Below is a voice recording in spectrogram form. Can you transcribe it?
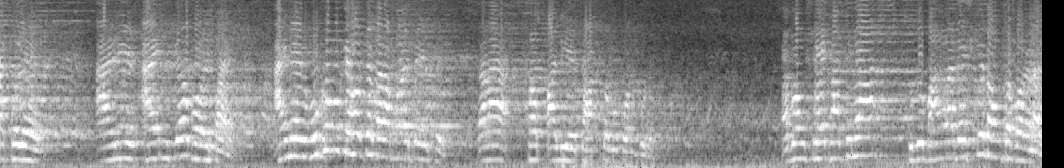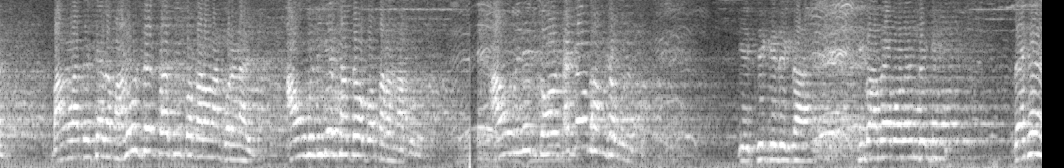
আসলে আইনের, আইনকেও ভয় পায়। আইনের মুখোমুখি হতে তারা ভয় পেয়েছে। তারা সব পালিয়েছে, আত্মগোপন করেছে। এবং শেখ হাসিনা শুধু বাংলাদেশকে ধ্বংস করে নাই, বাংলাদেশের মানুষের সাথেই প্রতারণা করে নাই, আওয়ামী লীগের সাথেও প্রতারণা করেছে। আওয়ামী লীগ ধ্বংস করেছে। ঠিক না। কীভাবে বলেন দেখি। দেখেন,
